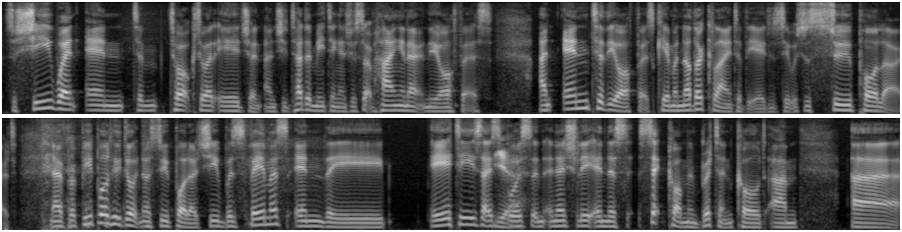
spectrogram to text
So she went in to talk to her agent, and she'd had a meeting, and she was sort of hanging out in the office. And into the office came another client of the agency, which is Sue Pollard. Now, for people who don't know Sue Pollard, she was famous in the 80s, I Yeah. suppose, in, initially in this sitcom in Britain called um, uh,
